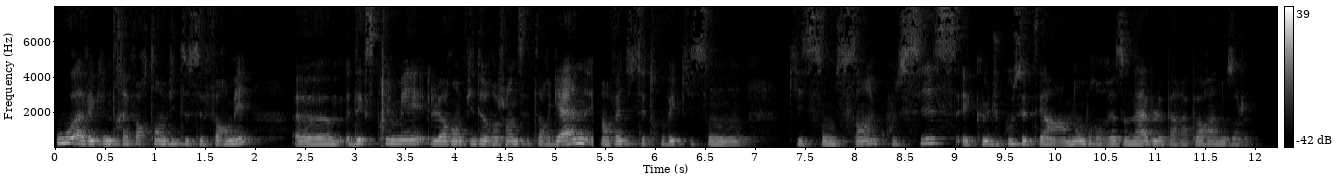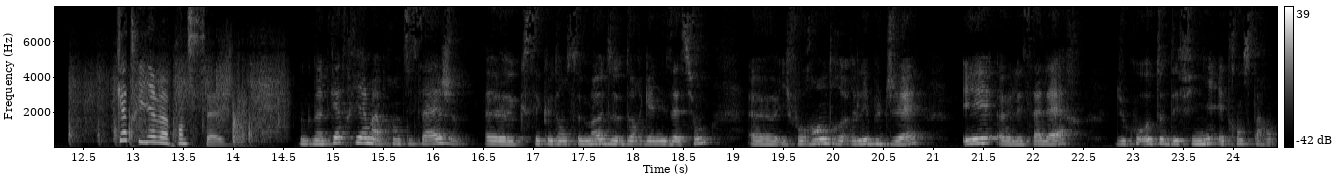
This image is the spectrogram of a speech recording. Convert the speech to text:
ou avec une très forte envie de se former d'exprimer leur envie de rejoindre cet organe. en fait, il s'est trouvé qu'ils sont qui sont 5 ou 6 et que du coup c'était un nombre raisonnable par rapport à nos enjeux. Quatrième apprentissage. Donc notre quatrième apprentissage, euh, c'est que dans ce mode d'organisation, euh, il faut rendre les budgets et euh, les salaires du coup autodéfini et transparent.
